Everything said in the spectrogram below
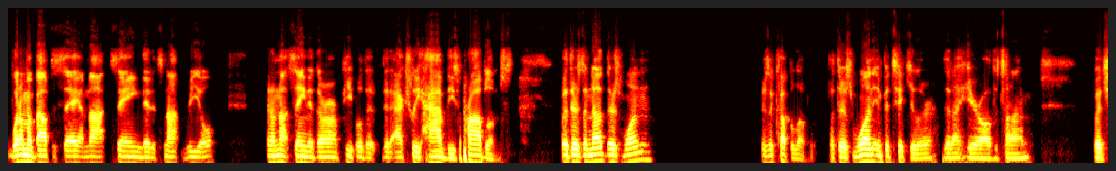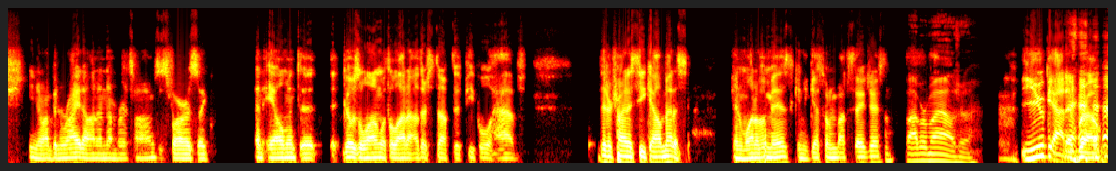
what i'm about to say i'm not saying that it's not real and i'm not saying that there aren't people that that actually have these problems but there's another there's one there's a couple of them but there's one in particular that i hear all the time which you know i've been right on a number of times as far as like an ailment that, that goes along with a lot of other stuff that people have that are trying to seek out medicine. And one of them is can you guess what i'm about to say jason? Fibromyalgia. you got it bro.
